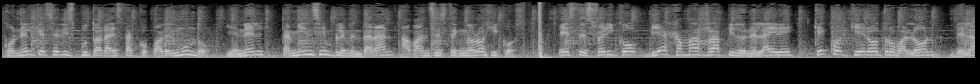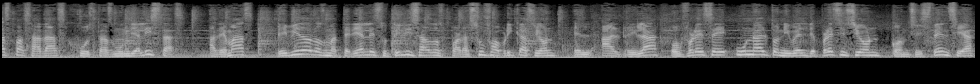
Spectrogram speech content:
con el que se disputará esta Copa del Mundo y en él también se implementarán avances tecnológicos. Este esférico viaja más rápido en el aire que cualquier otro balón de las pasadas justas mundialistas. Además, debido a los materiales utilizados para su fabricación, el Al Rila ofrece un alto nivel de precisión, consistencia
